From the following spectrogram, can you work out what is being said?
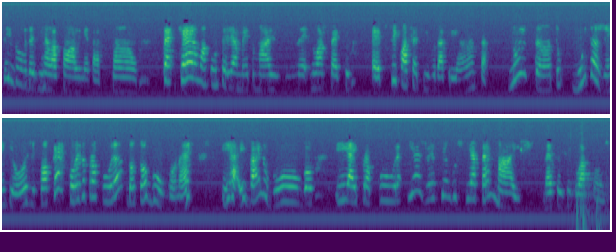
tem dúvidas em relação à alimentação, quer um aconselhamento mais né, no aspecto é, psicoafetivo da criança. No entanto, muita gente hoje, qualquer coisa procura doutor Google, né? E aí vai no Google, e aí procura, e às vezes se angustia até mais nessas situações.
